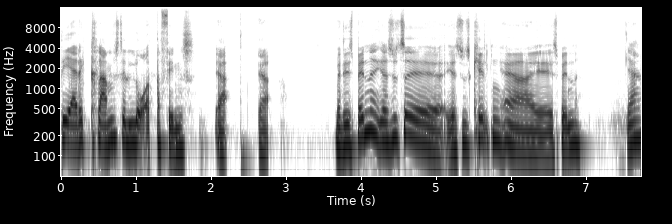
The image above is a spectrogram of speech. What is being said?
det er det klammeste lort, der findes. ja. ja. Men det er spændende. Jeg synes, øh, jeg synes kælken er øh, spændende. Ja.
